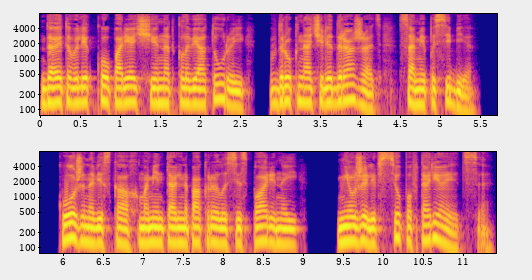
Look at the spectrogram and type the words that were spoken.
до этого легко парящие над клавиатурой, вдруг начали дрожать сами по себе. Кожа на висках моментально покрылась испариной. Неужели все повторяется?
